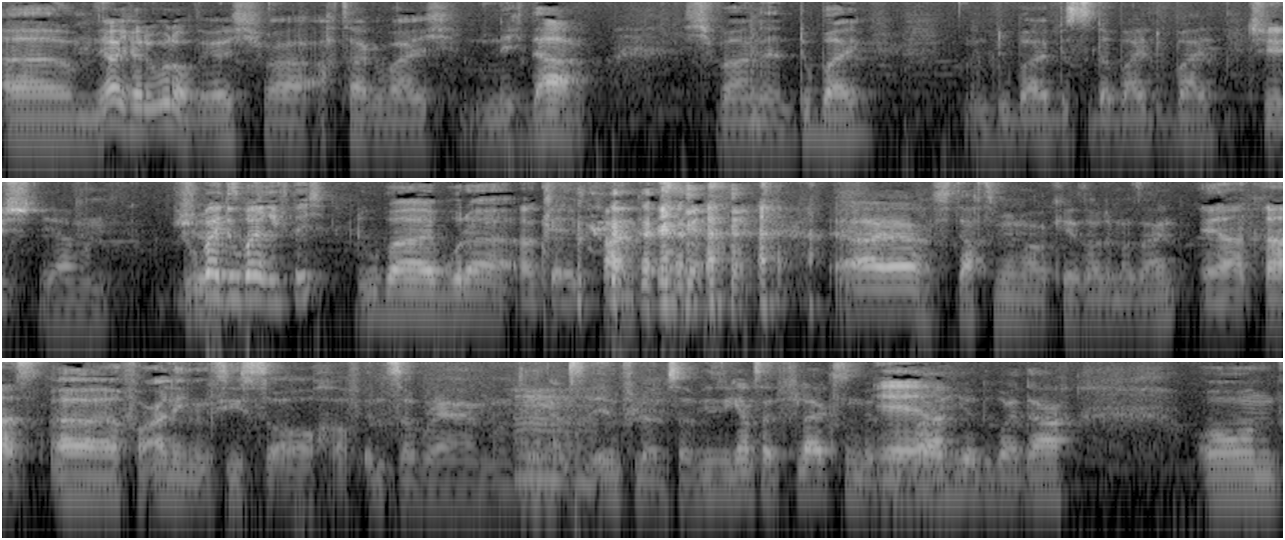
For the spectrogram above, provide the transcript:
ähm, ja, ich hatte Urlaub. Ich war acht Tage war ich nicht da. Ich war in Dubai. In Dubai bist du dabei, Dubai. Tschüss. Ja, Mann. Dubai, Dubai, richtig? Zeit. Dubai, Bruder. Okay, krank. Ja, ja, ich dachte mir mal, okay, sollte mal sein. ja, krass. Äh, vor allen Dingen siehst du auch auf Instagram und die ganzen Influencer, wie sie die ganze Zeit flexen mit Mhm. Ja. Dubai hier, Dubai da. Und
